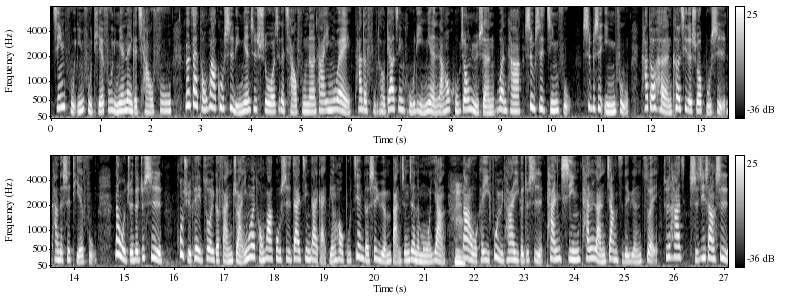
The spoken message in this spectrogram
金斧、银斧、铁斧里面那个樵夫。那在童话故事里面是说，这个樵夫呢，他因为他的斧头掉进湖里面，然后湖中女神问他是不是金斧，是不是银斧，他都很客气的说不是，他的是铁斧。那我觉得就是。或许可以做一个反转，因为童话故事在近代改编后，不见得是原版真正的模样。那我可以赋予它一个就是贪心、贪婪这样子的原罪，就是它实际上是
